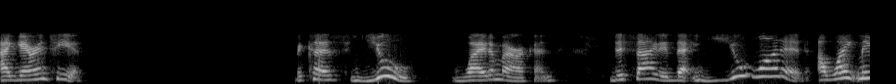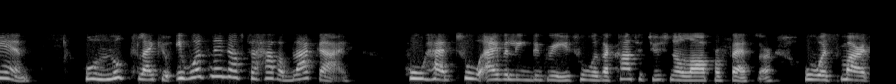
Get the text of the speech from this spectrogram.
I guarantee it. Because you, white Americans, decided that you wanted a white man who looked like you. It wasn't enough to have a black guy who had two Ivy League degrees, who was a constitutional law professor, who was smart,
